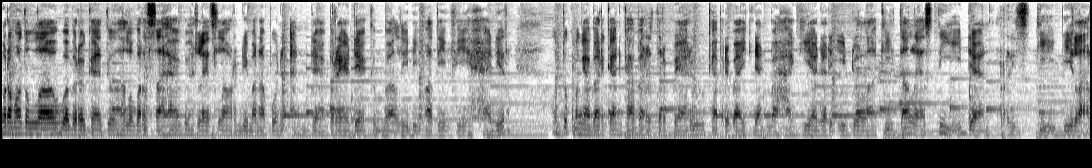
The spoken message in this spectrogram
warahmatullahi wabarakatuh Halo para sahabat Leslor di mana pun anda berada kembali di TV hadir Untuk mengabarkan kabar terbaru, kabar baik dan bahagia dari idola kita Lesti dan Rizky Bilar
